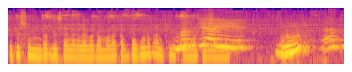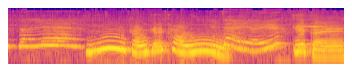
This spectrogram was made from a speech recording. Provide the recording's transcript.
किती सुंदर दिसायला लागलं बघा. मला आता बघूनच आणखी खाऊ वाटायला लागलं खाऊ केले खाऊ. केक आहे.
